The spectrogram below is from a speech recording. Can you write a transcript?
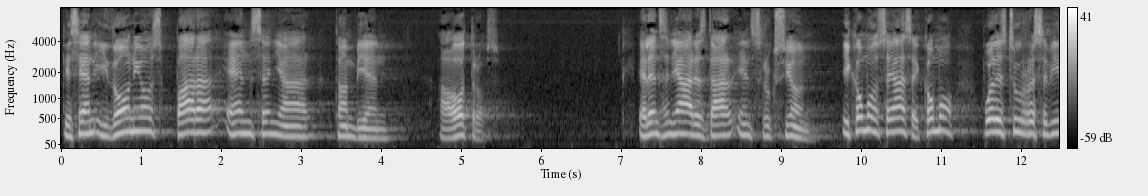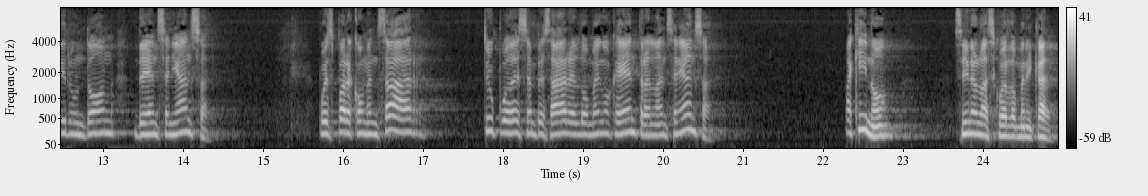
que sean idóneos para enseñar también a otros. El enseñar es dar instrucción. ¿Y cómo se hace? ¿Cómo puedes tú recibir un don de enseñanza? Pues para comenzar, tú puedes empezar el domingo que entra en la enseñanza. Aquí no, sino en la escuela dominical.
